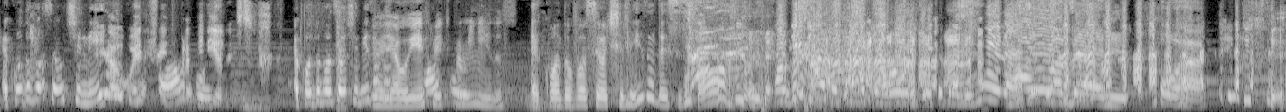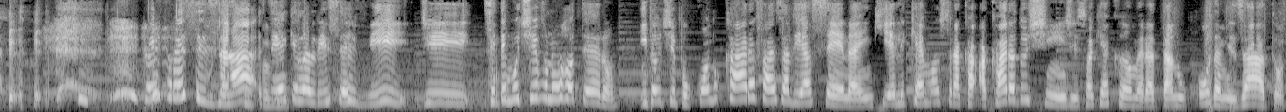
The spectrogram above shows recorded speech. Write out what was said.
É quando você utiliza. Yaoi é feito para meninas. É quando você utiliza. É, Yaoi é feito para meninas. É quando você utiliza desses corpos. Alguém sabe que Yaoi é feito para meninas? Boa, velho! Porra! Sem precisar, sem aquilo ali servir de. sem ter motivo no roteiro. Então, tipo, quando o cara faz ali a cena em que ele quer mostrar a cara do Shinji, só que a câmera tá no cu da Misato,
